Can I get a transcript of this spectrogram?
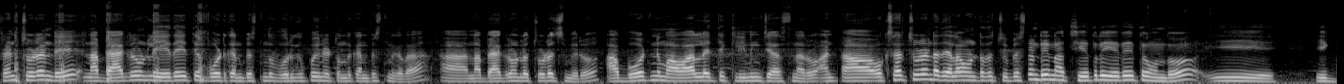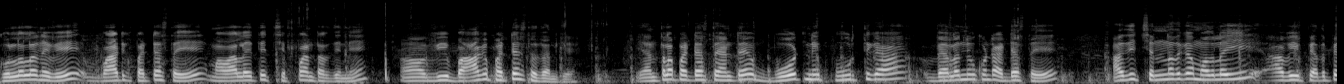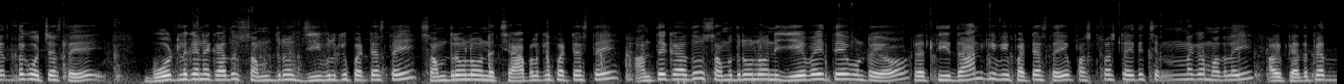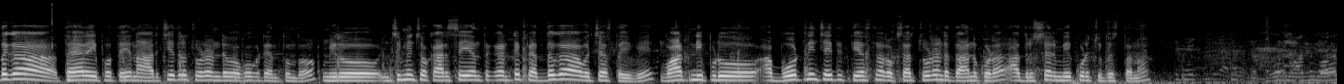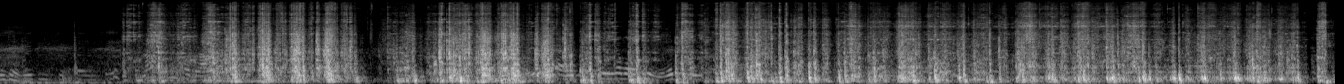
Friends చూడండి నా బ్యాక్గ్రౌండ్లో ఏదైతే బోట్ కనిపిస్తుందో ఒరిగిపోయినట్టుంది కనిపిస్తుంది కదా? నా బ్యాక్గ్రౌండ్లో చూడొచ్చు మీరు. ఆ బోట్ని మా వాళ్ళు అయితే క్లీనింగ్ చేస్తున్నారు ఒకసారి చూడండి అది ఎలా ఉంటుందో చూపిస్తుంది నా చేతిలో ఏదైతే ఉందో ఈ ఈ గుల్లలు అనేవి వాటికి పట్టేస్తాయి. మా వాళ్ళైతే చిప్ప అంటారు దీన్ని. ఇవి బాగా పట్టేస్తాయి దానికి. ఎంతలా పట్టేస్తాయి అంటే బోట్ని పూర్తిగా వెళ్ళనివ్వకుండా అడ్డేస్తాయి. అది చిన్నదిగా మొదలయ్యి అవి పెద్ద పెద్దగా వచ్చేస్తాయి. బోట్లకనే కాదు సముద్రం జీవులకి పట్టేస్తాయి సముద్రంలో ఉన్న చేపలకి పట్టేస్తాయి. అంతేకాదు సముద్రంలో ఏవైతే ఉంటాయో ప్రతి దానికి ఇవి పట్టేస్తాయి. ఫస్ట్ ఫస్ట్ అయితే చిన్నగా మొదలయ్యి అవి పెద్ద పెద్దగా తయారైపోతాయి. నా అరిచేతిలో చూడండి ఒక్కొక్కటి ఎంత ఉందో మీరు ఇంచుమించు ఒక అరిసె ఎంతకంటే పెద్దగా వచ్చేస్తాయి ఇవి. వాటిని ఇప్పుడు ఆ బోట్ నుంచి అయితే తీస్తున్నారు. ఒకసారి చూడండి దాన్ని కూడా. ఆ దృశ్యాన్ని మీకు కూడా చూపిస్తాను.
